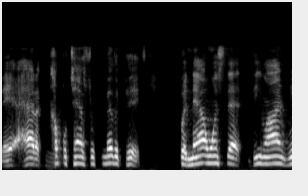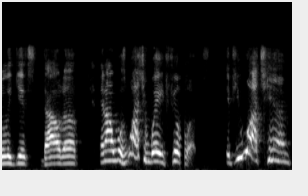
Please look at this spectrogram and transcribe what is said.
They had a hmm. couple chances for some other picks, but now once that D line really gets dialed up, and I was watching Wade Phillips. If you watch him,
